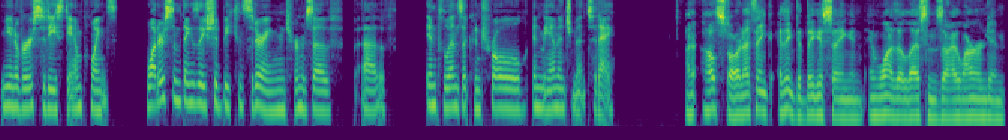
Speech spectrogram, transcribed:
university standpoints, what are some things they should be considering in terms of, of influenza control and management today? I'll start. I think I think the biggest thing, and, and one of the lessons that I learned, and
